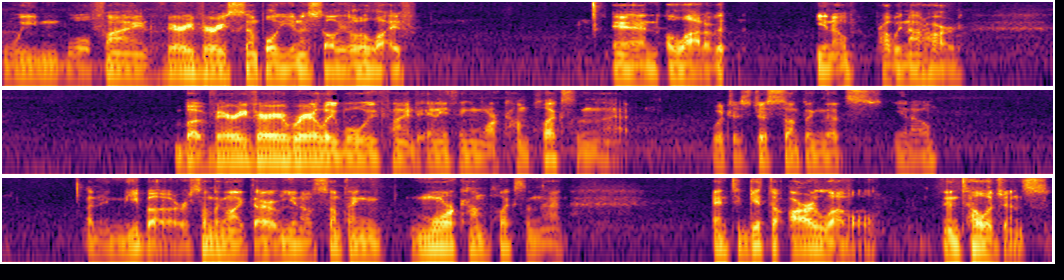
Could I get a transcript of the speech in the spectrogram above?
we will find very, very simple unicellular life and a lot of it, you know, probably not hard. But very, very rarely will we find anything more complex than that, which is just something that's, you know, an amoeba or something like that, you know, something more complex than that. And to get to our level, intelligence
